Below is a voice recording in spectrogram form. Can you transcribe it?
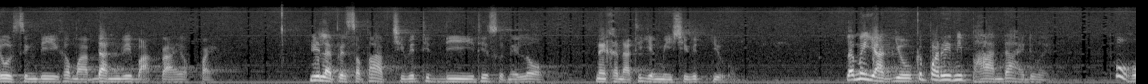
ดูดสิ่งดีเข้ามาดันวิบากร้ายออกไป นี่แหละเป็นสภาพชีวิตที่ดีที่สุดในโลก ในขณะที่ยังมีชีวิตอยู่ และไม่อยากอยู่ก็ปรินิพพานได้ด้วย โอ้โห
